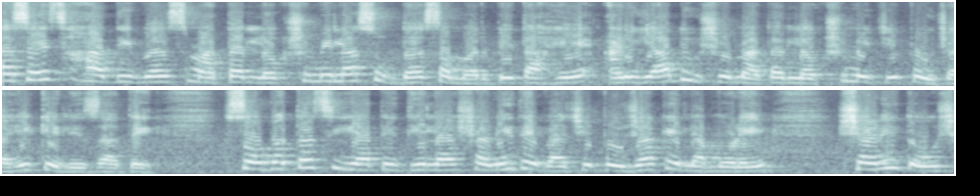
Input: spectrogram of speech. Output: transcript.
तसेच हा दिवस माता लक्ष्मीला सुद्धा समर्पित आहे आणि या दिवशी माता लक्ष्मीची पूजाही केली जाते. सोबतच या तिथीला शनिदेवाची पूजा केल्यामुळे शनिदोष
